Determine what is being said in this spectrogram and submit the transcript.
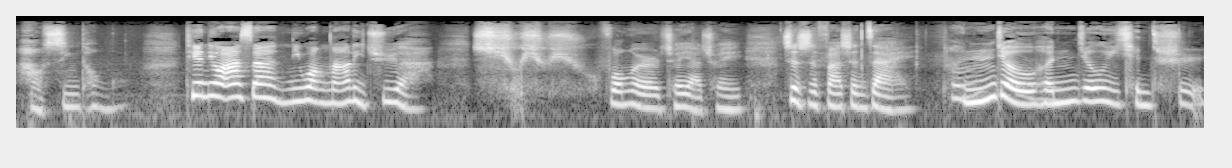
好心痛哦。天牛阿三，你往哪里去啊？咻咻咻，风儿吹呀吹，这是发生在很久很久以前的事。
